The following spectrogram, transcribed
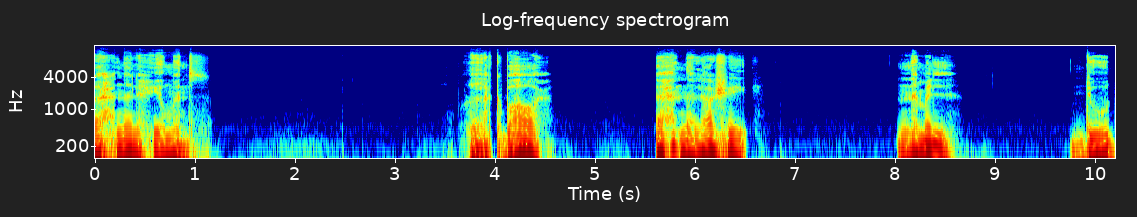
إحنا الهيومنز الأكباع إحنا لا شيء نمل دود.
